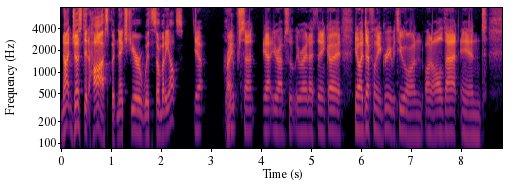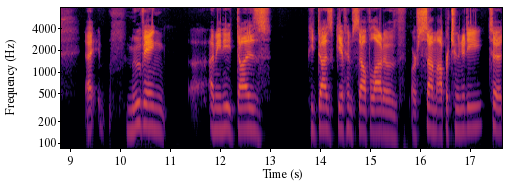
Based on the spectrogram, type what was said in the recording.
not just at Haas but next year with somebody else. Yeah. Right? Hundred percent. Yeah, you're absolutely right. I think I, you know, I definitely agree with you on on all that. And uh, moving, uh, I mean, he does he does give himself a lot of or some opportunity to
